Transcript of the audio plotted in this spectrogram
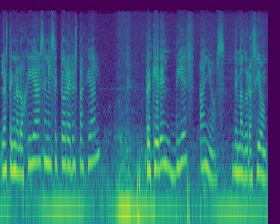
las tecnologías en el sector aeroespacial requieren 10 años de maduración.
